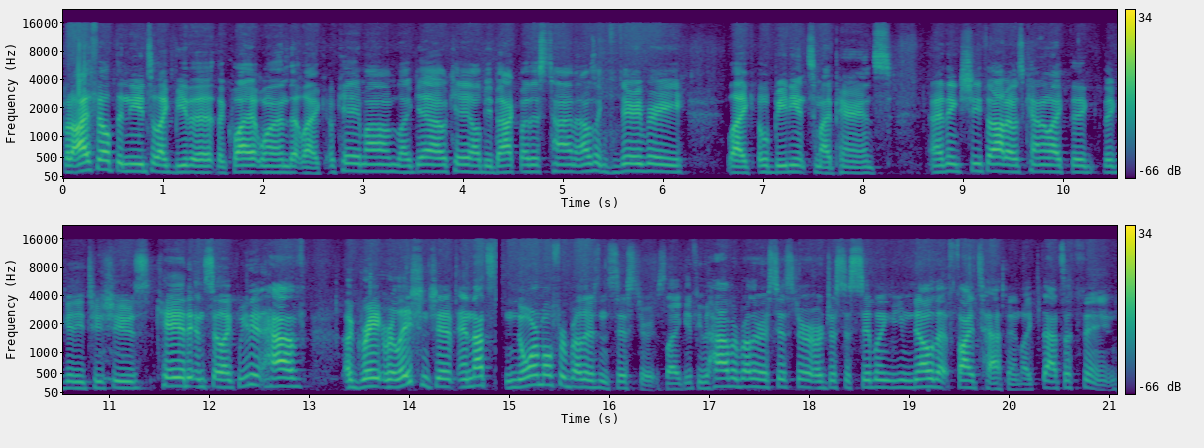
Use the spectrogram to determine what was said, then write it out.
but I felt the need to like be the, the quiet one that like, okay, mom, like, yeah, okay, I'll be back by this time. And I was like very, very like obedient to my parents. And I think she thought I was kind of like the, the goody two shoes kid. And so like we didn't have a great relationship. And that's normal for brothers and sisters. Like if you have a brother or sister or just a sibling, you know that fights happen. Like that's a thing.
